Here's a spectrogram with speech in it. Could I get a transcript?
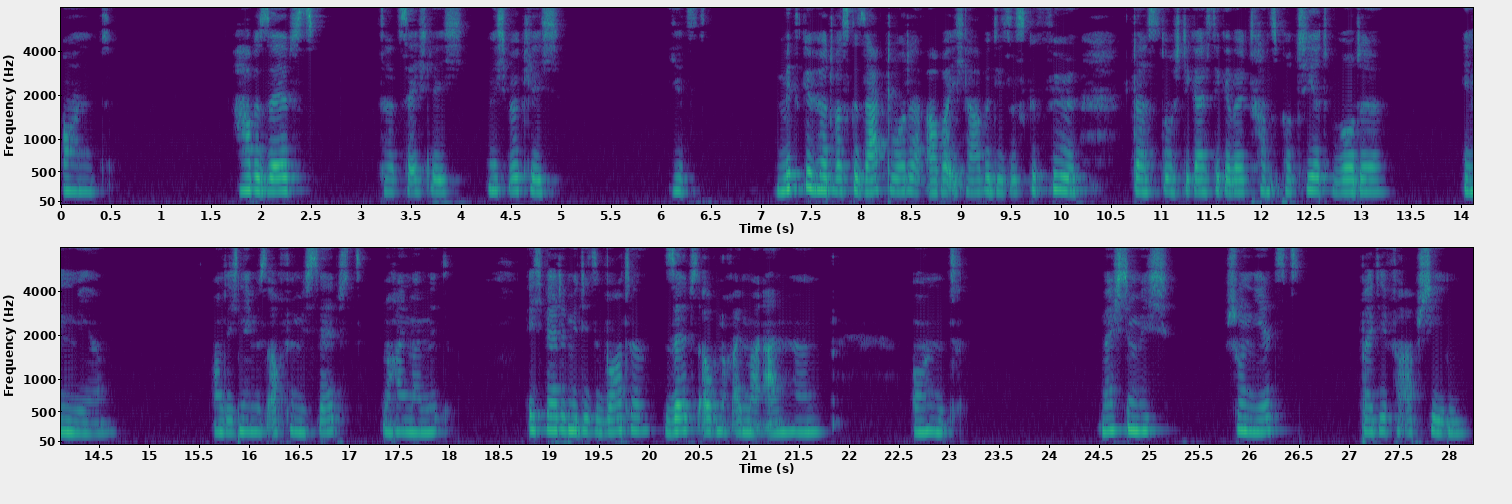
und habe selbst tatsächlich nicht wirklich jetzt mitgehört, was gesagt wurde, aber ich habe dieses Gefühl, das durch die geistige Welt transportiert wurde, in mir. Und ich nehme es auch für mich selbst noch einmal mit. Ich werde mir diese Worte selbst auch noch einmal anhören und möchte mich schon jetzt bei dir verabschieden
